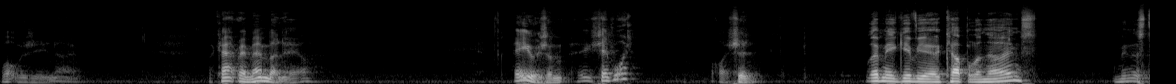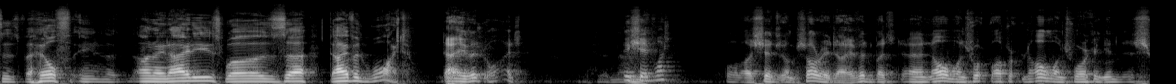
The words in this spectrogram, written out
what was his name? I can't remember now. He was a, he said what? I said Let me give you a couple of names. Ministers for Health in the 1980s was uh, David White. David White. He said what? Well, I said I'm sorry, David, but uh, no one's no one's working in this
